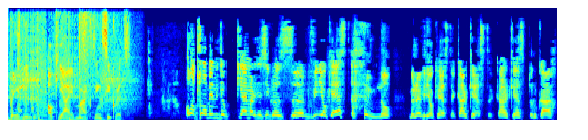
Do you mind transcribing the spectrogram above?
Bem-vindo ao QI Marketing Secrets. Olá pessoal, bem-vindos ao QI Marketing Secrets uh, Videocast. não, não é videocast, é Carcast. Carcast, estou no carro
